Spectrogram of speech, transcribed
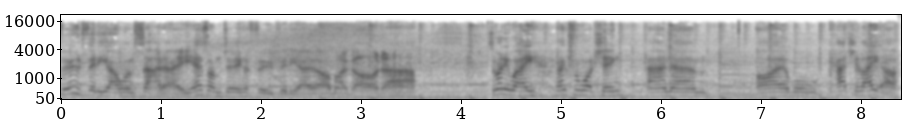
food video on Saturday. Yes, I'm doing a food video. Oh my god. Ah. So anyway, thanks for watching. And um, I will catch you later.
